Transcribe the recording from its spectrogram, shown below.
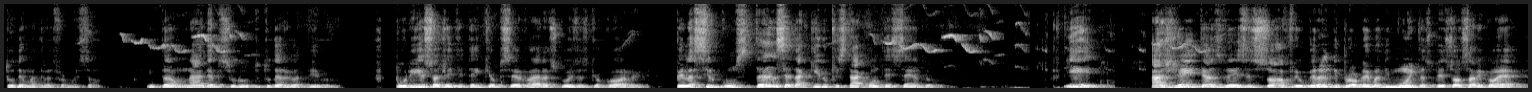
tudo é uma transformação. Então, nada é absoluto, tudo é relativo. Por isso a gente tem que observar as coisas que ocorrem pela circunstância daquilo que está acontecendo. E a gente às vezes sofre o grande problema de muitas pessoas, sabe qual é?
